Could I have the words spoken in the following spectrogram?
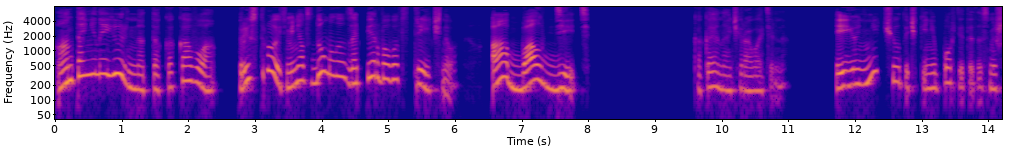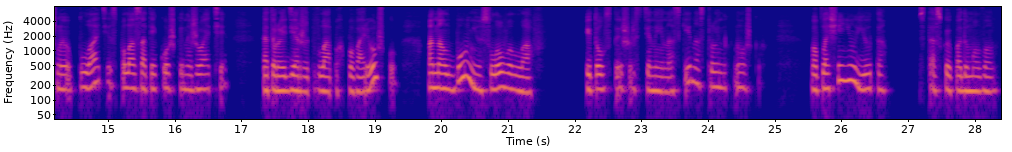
Антонина Юрьевна-то какова? Пристроить меня вздумала за первого встречного. Обалдеть! Какая она очаровательна. Ее ни чуточки не портит это смешное платье с полосатой кошкой на животе которая держит в лапах поварёшку, а на лбу у нее слово «лав» и толстые шерстяные носки на стройных ножках. Воплощение уюта, с тоской подумал он.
